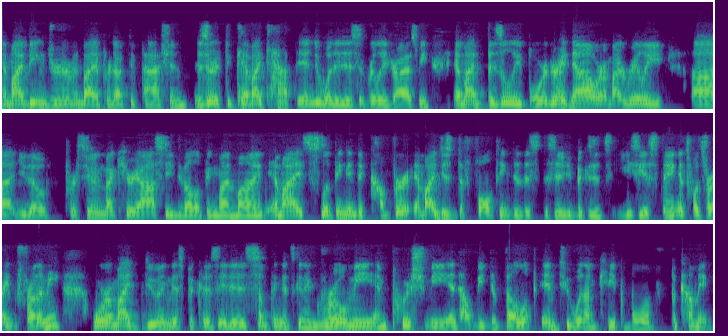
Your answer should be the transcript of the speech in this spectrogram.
Am I being driven by a productive passion? Is there have I tapped into what it is that really drives me? Am I busily bored right now, or am I really, uh, you know, pursuing my curiosity, developing my mind? Am I slipping into comfort? Am I just defaulting to this decision because it's the easiest thing? It's what's right in front of me, or am I doing this because it is something that's going to grow me and push me and help me develop into what I'm capable of becoming?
